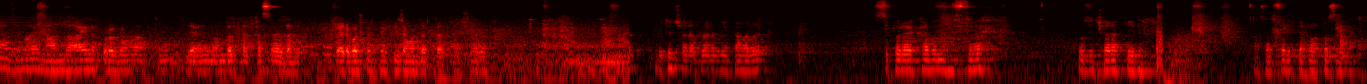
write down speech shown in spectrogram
Geldim aynı anda aynı programı attım. Yarın 14 dakikası var daha. Böyle boş boş bekleyeceğim 14 dakika şöyle. Bütün çoraplarımı yıkamadık. Spor ayakkabımın üstüne uzun çorap giydim. Asansör ilk defa hızlı geldi.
